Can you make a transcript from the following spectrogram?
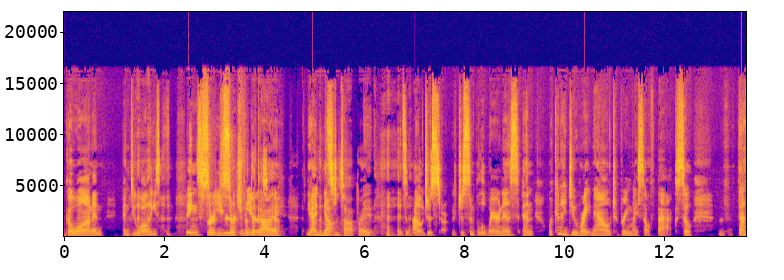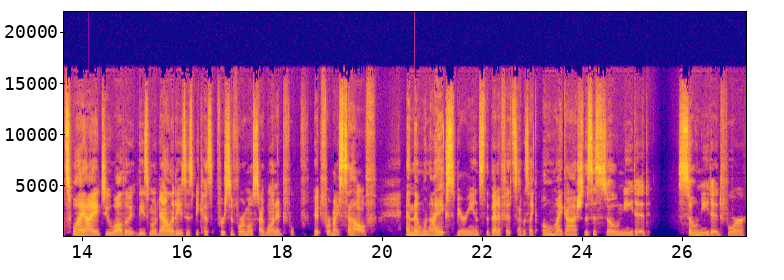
go on and and do all these things search, for search for years. the guy yeah yeah, on the mountaintop, right? it's about just just simple awareness and what can I do right now to bring myself back. So that's why I do all the, these modalities is because first and foremost I wanted for, it for myself. And then when I experienced the benefits, I was like, "Oh my gosh, this is so needed." So needed for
